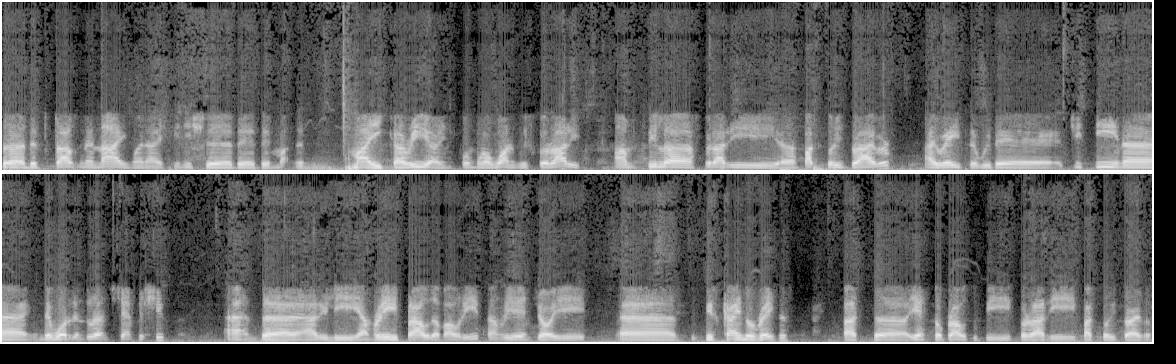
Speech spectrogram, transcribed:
uh, the 2009 when I finished uh, the, the, the my career in Formula One with Ferrari, I'm still a Ferrari uh, factory driver. I raced with the GT in, uh, in the World Endurance Championship, and uh, I really, I'm really proud about it. I really enjoy uh, this kind of races. But uh, yeah, so proud to be Ferrari factory driver.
